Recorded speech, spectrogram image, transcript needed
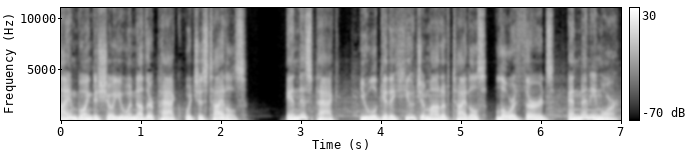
I am going to show you another pack which is titles. In this pack, you will get a huge amount of titles, lower thirds, and many more.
